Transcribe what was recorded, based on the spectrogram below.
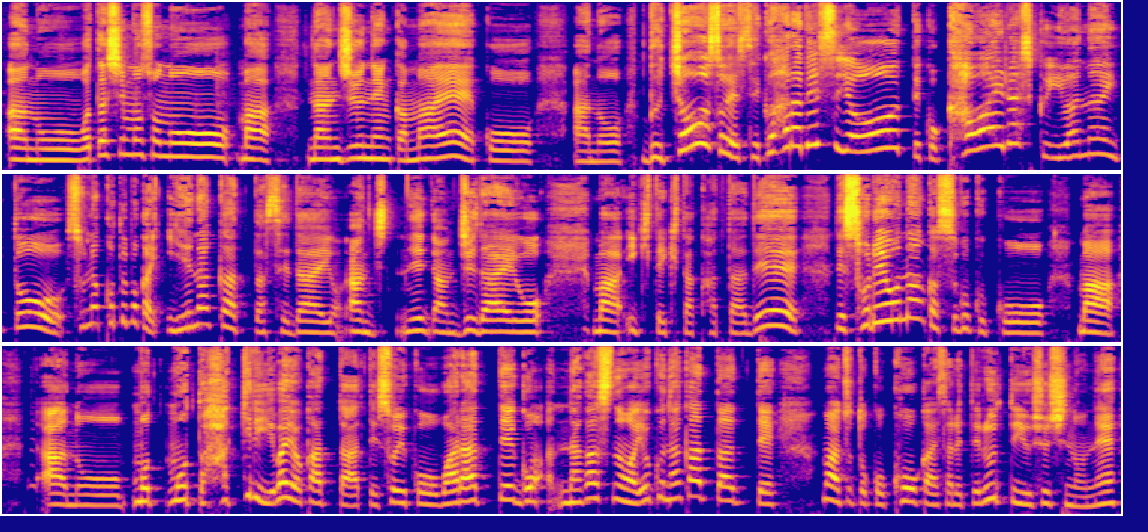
あの、私もその、まあ、何十年か前、こう、あの、部長、それセクハラですよって、こう、可愛らしく言わないと、そんな言葉が言えなかった世代を、あね、あ時代を、まあ、生きてきた方で、で、それをなんかすごくこう、まあ、あの、も、もっとはっきり言えばよかったって、そういうこう、笑ってご流すのは良くなかったって、まあ、ちょっとこう、後悔されてるっていう趣旨のね、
